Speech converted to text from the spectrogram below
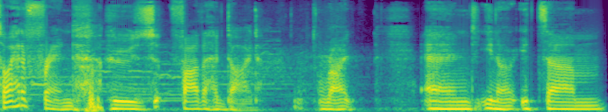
So I had a friend whose father had died, right? And, you know, it's, um,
